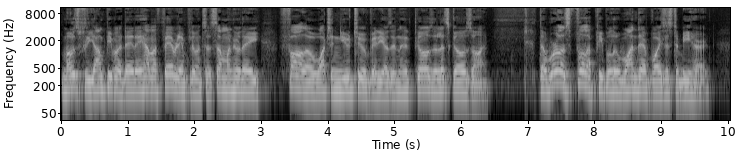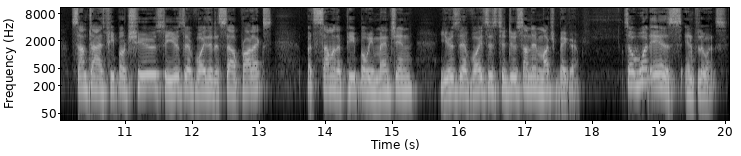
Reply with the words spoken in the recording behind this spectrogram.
most young people today, they have a favorite influencer, someone who they follow watching YouTube videos, and it goes, the list goes on. The world is full of people who want their voices to be heard. Sometimes people choose to use their voices to sell products, but some of the people we mention use their voices to do something much bigger. So, what is influence?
